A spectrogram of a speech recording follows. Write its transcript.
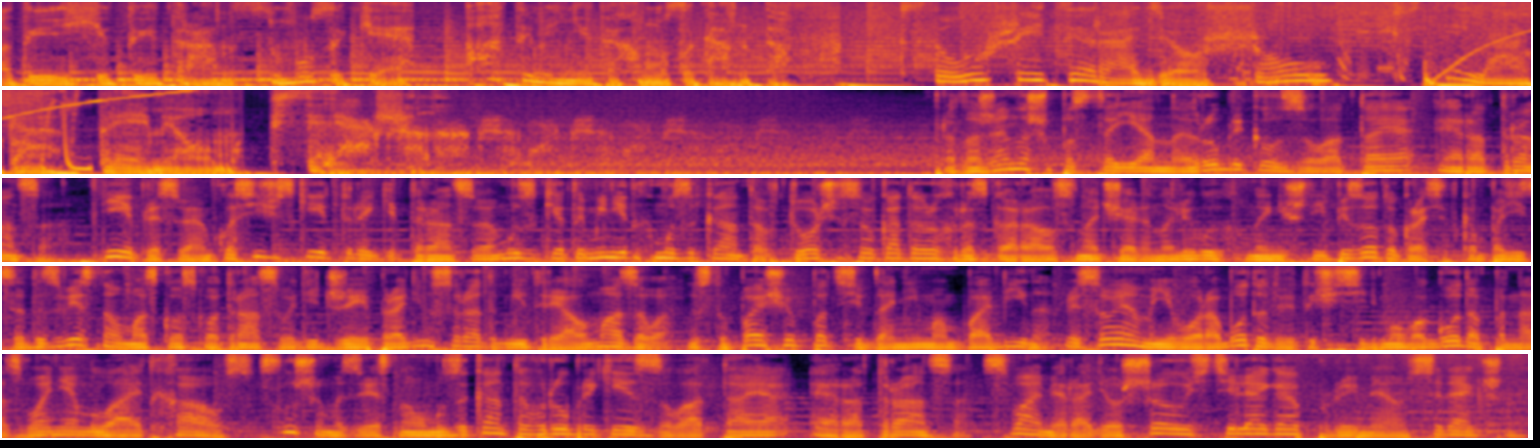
Золотые хиты транс-музыки от именитых музыкантов. Слушайте радиошоу «Стиляга Premium Selection». Продолжаем нашу постоянную рубрику «Золотая эра транса». В ней присваиваем классические треки трансовой музыки от именитых музыкантов, творчество которых разгоралось в начале нулевых. Нынешний эпизод украсит композиция от известного московского трансового диджея и продюсера Дмитрия Алмазова, выступающего под псевдонимом Bobina. Присваиваем его работу 2007 года под названием Lighthouse. Слушаем известного музыканта в рубрике «Золотая эра транса». С вами радиошоу «Стиляга Premium Selection».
